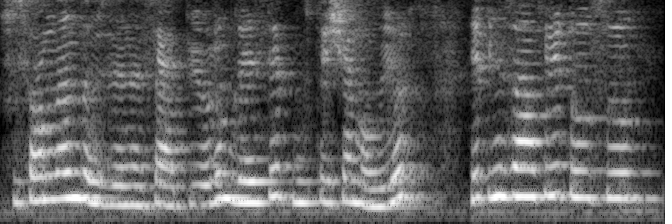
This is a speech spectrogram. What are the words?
susamlarını da üzerine serpiyorum. Lezzet muhteşem oluyor. Hepinize afiyet olsun.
